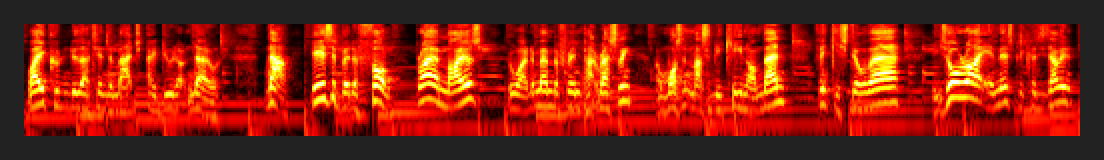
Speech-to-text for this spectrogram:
Why he couldn't do that in the match, I do not know. Now, here's a bit of fun. Brian Myers, who I remember from Impact Wrestling and wasn't massively keen on then, I think he's still there. He's all right in this because he's having.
